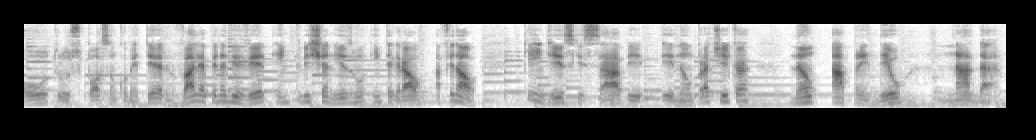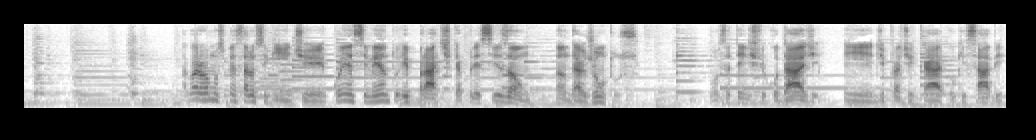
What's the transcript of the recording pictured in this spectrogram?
outros possam cometer, vale a pena viver em cristianismo integral. Afinal, quem diz que sabe e não pratica, não aprendeu nada. Agora vamos pensar o seguinte: conhecimento e prática precisam andar juntos? Você tem dificuldade de praticar o que sabe?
